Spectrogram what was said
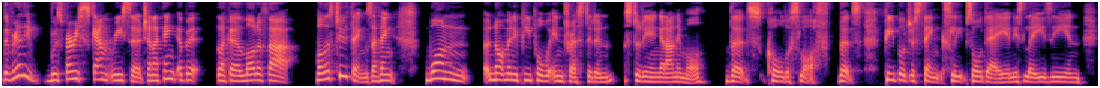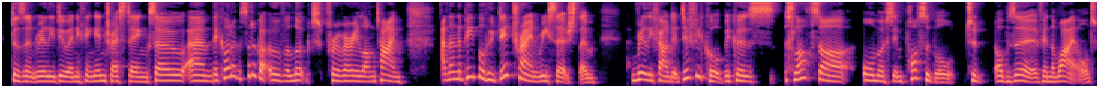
there really was very scant research. And I think a bit like a lot of that well, there's two things. I think one, not many people were interested in studying an animal that's called a sloth that people just think sleeps all day and is lazy and doesn't really do anything interesting. So um, they kind of sort of got overlooked for a very long time. And then the people who did try and research them really found it difficult because sloths are almost impossible to observe in the wild.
